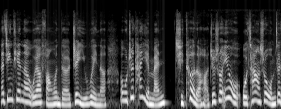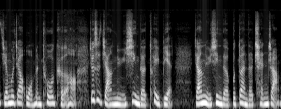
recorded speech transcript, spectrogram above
那今天呢，我要访问的这一位呢，我觉得他也蛮奇特的哈，就是说，因为我我常常说，我们这节目叫我们脱壳哈，就是讲女性的蜕变，讲女性的不断的成长。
